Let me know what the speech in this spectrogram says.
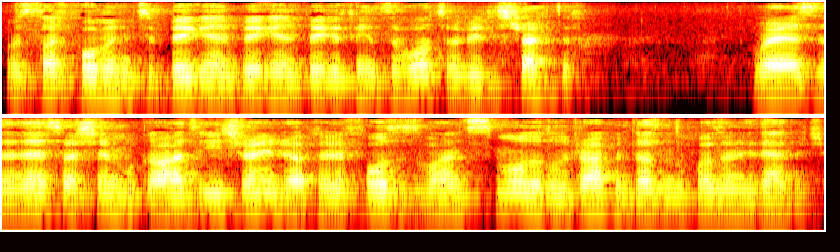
would start forming into bigger and bigger and bigger things of water, it would be destructive. Whereas the Nes Hashem regards each raindrop that it falls as one small little drop and doesn't cause any damage.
